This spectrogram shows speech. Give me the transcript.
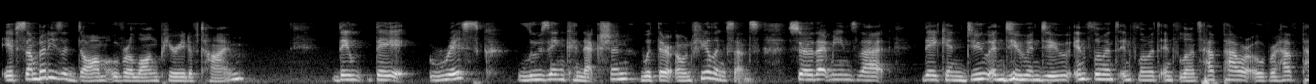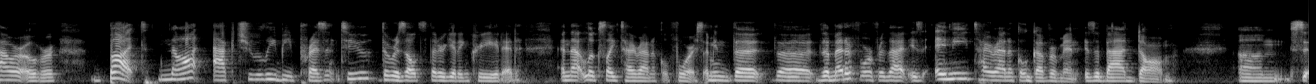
if somebody's a dom over a long period of time they they risk losing connection with their own feeling sense so that means that they can do and do and do, influence, influence, influence, have power over, have power over, but not actually be present to the results that are getting created. And that looks like tyrannical force. I mean, the the the metaphor for that is any tyrannical government is a bad dom. Um, so,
